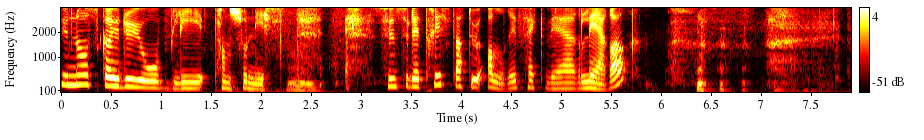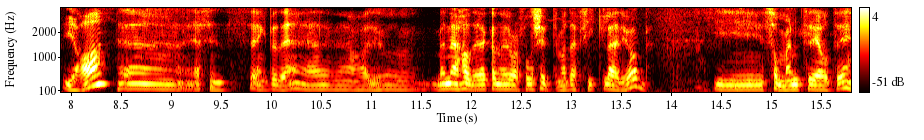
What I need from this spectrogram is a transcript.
Du, nå skal du jo bli pensjonist. Mm. Syns du det er trist at du aldri fikk være lærer? ja, eh, jeg syns egentlig det. Jeg jo, men jeg, hadde, jeg kan i hvert fall skilte med at jeg fikk lærerjobb. I sommeren 83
